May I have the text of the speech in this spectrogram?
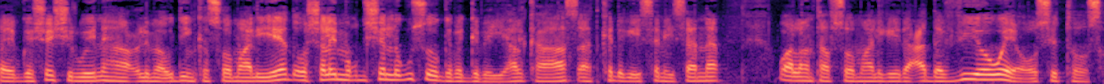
qayb gashay shirweynaha culimaa udiinka soomaaliyeed oo shalay muqdisho lagu soo gebagabeeyey halkaas aad ka dhegaysanaysaanna waa laantaaf soomaaliga idaacadda v o a oo si toosa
